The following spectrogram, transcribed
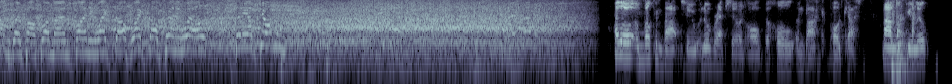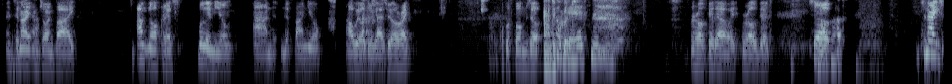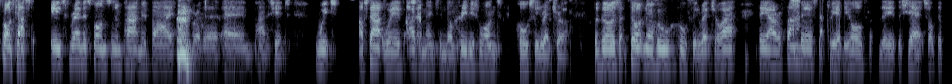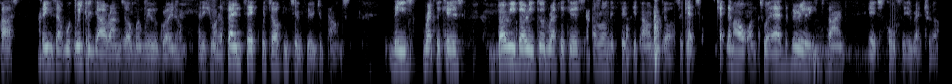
Houghton going past one man, finding Wagstaff. Wagstaff turning well, setting up Chilton. Hello and welcome back to another episode of the Hull and Back podcast. I'm Matthew Lill, and tonight I'm joined by Ant Norcraves, William Young, and Nathaniel. How are we all doing, guys? We all right? Couple of thumbs up. Adequate. We're all good, aren't we? We're all good. So tonight's podcast is forever sponsored and partnered by our Forever um, Partnerships, which I'll start with, as I mentioned on previous ones, Hull City Retro. For those that don't know who Hull City Retro are, they are a fan base that create the old the, the shirts of the past, things that we couldn't get our hands on when we were growing up. And if you want authentic, we're talking two, three hundred pounds. These replicas, very, very good replicas, are only fifty pound a go. So get check them out on Twitter. They're very easy to find. It's Hull City Retro.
